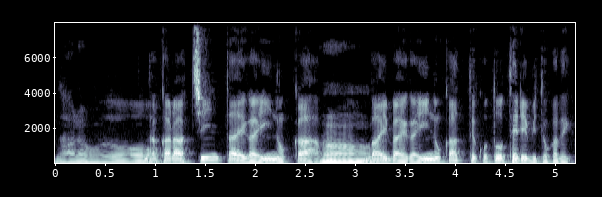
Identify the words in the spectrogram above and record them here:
なるほど。だから、賃貸がいいのか、うん、売買がいいのかってことをテレビとかで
